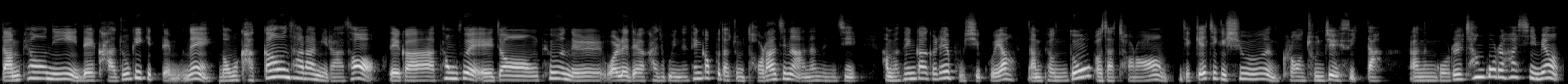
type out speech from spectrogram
남편이 내 가족이기 때문에 너무 가까운 사람이라서 내가 평소에 애정 표현을 원래 내가 가지고 있는 생각보다 좀 덜하지는 않았는지 한번 생각을 해 보시고요. 남편도 여자처럼 이제 깨지기 쉬운 그런 존재일 수 있다라는 거를 참고를 하시면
